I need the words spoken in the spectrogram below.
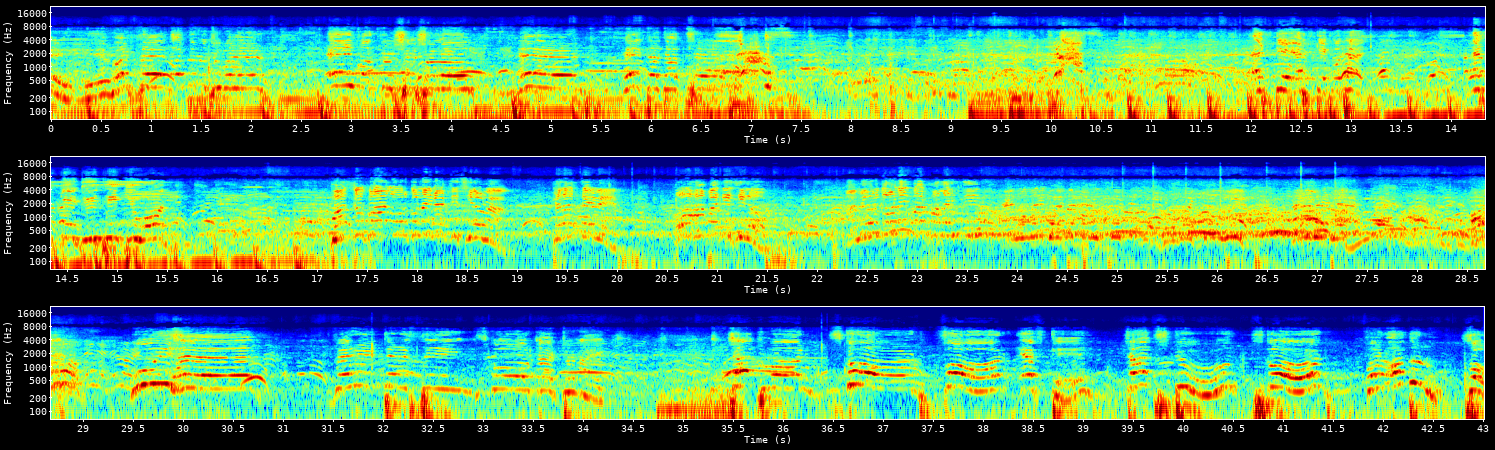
versus Abdul Jubair. এই মাত্র শেষ হলো And এইটা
